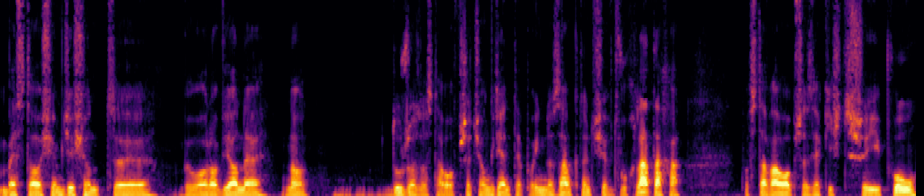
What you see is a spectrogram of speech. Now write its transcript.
B180 e, było robione, no dużo zostało przeciągnięte, powinno zamknąć się w dwóch latach, a powstawało przez jakieś 3,5,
